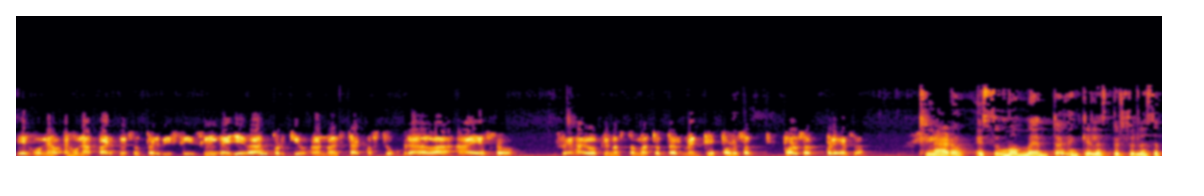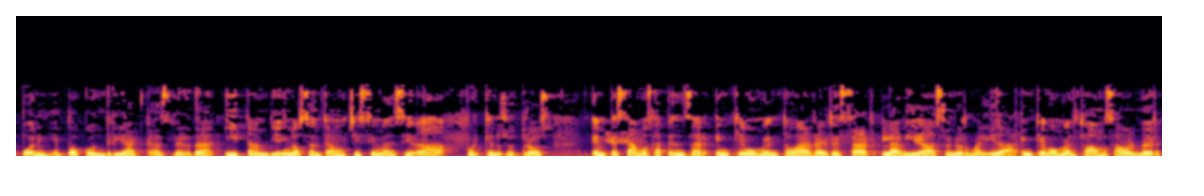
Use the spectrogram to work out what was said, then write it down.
es una es una parte súper difícil de llevar porque uno no está acostumbrado a, a eso, o sea, es algo que nos toma totalmente por, por sorpresa. Claro, es un momento en que las personas se ponen hipocondriacas, ¿verdad? Y también nos entra muchísima ansiedad porque nosotros empezamos a pensar en qué momento va a regresar la vida a su normalidad, en qué momento vamos a volver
